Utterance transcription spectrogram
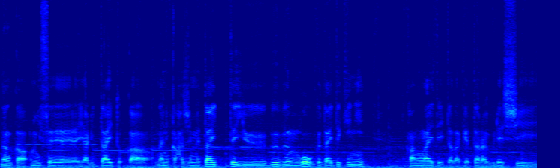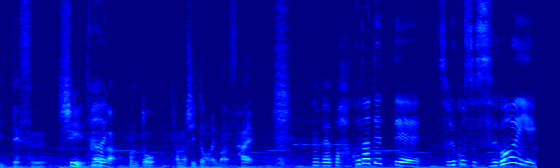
なんかお店やりたいとか何か始めたいっていう部分を具体的に考えていただけたら嬉しいですし、はい。なんか本当楽しいと思います。はい、なんかやっぱ函館ってそれこそすごい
